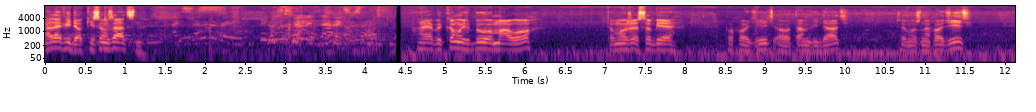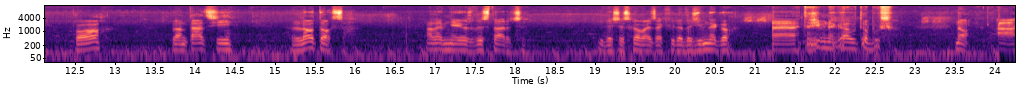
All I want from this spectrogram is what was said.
Ale widoki są zacne. A jakby komuś było mało, to może sobie pochodzić. O, tam widać, że można chodzić po plantacji lotosa. Ale mnie już wystarczy. Idę się schować za chwilę do zimnego, e, do zimnego autobusu. No, a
